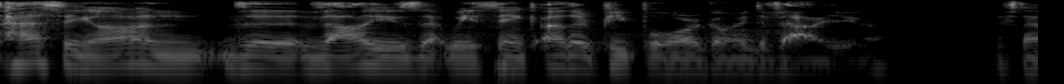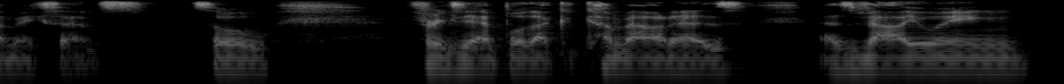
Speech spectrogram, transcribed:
passing on the values that we think other people are going to value, if that makes sense. So, for example, that could come out as as valuing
